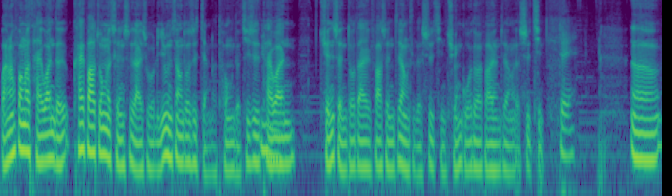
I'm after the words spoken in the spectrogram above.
把它放到台湾的开发中的城市来说，理论上都是讲得通的。其实台湾、嗯。全省都在发生这样子的事情，全国都在发生这样的事情。对，嗯、呃，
